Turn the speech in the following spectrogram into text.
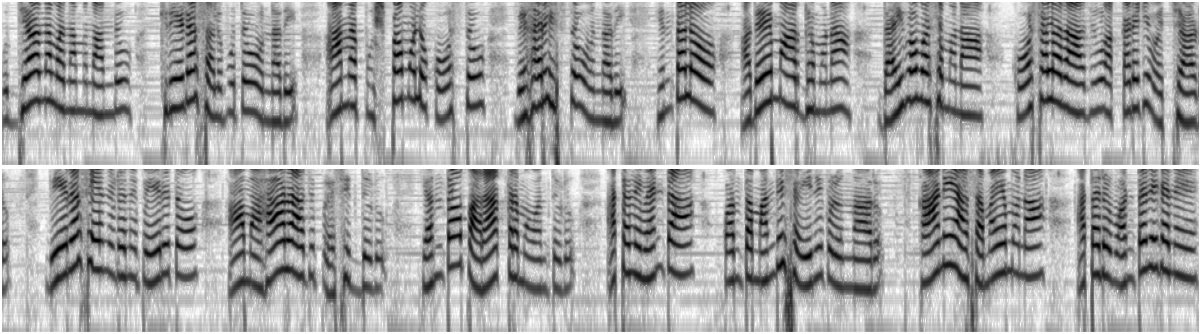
ఉద్యానవనమునందు క్రీడ సలుపుతూ ఉన్నది. ఆమె పుష్పములు కోస్తూ విహరిస్తూ ఉన్నది. ఇంతలో అదే మార్గమున దైవవశమున కోసలరాజు అక్కడికి వచ్చాడు. వీరసేనుడిని పేరుతో ఆ మహారాజు ప్రసిద్ధుడు ఎంతో పరాక్రమవంతుడు. అతని వెంట కొంతమంది సైనికులున్నారు. కానీ ఆ సమయమున అతడు ఒంటరిగానే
